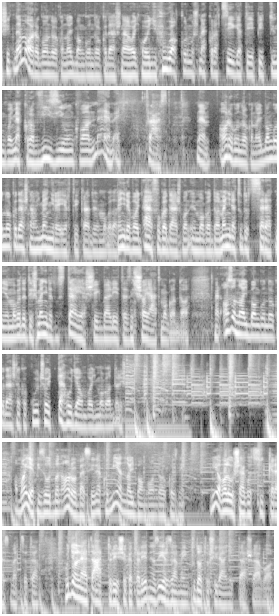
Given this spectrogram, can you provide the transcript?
És itt nem arra gondolok a nagyban gondolkodásnál, hogy, hogy hú, akkor most mekkora céget építünk, vagy mekkora víziónk van. Nem, egy frászt. Nem. Arra gondolok a nagyban gondolkodásnál, hogy mennyire értékeled önmagadat, mennyire vagy elfogadásban önmagaddal, mennyire tudod szeretni önmagadat, és mennyire tudsz teljességben létezni saját magaddal. Mert az a nagyban gondolkodásnak a kulcsa, hogy te hogyan vagy magaddal is. A mai epizódban arról beszélek, hogy milyen nagyban gondolkozni, mi a valóságot szűk keresztmetszete, hogyan lehet áttöréseket elérni az érzelmeink tudatos irányításával.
